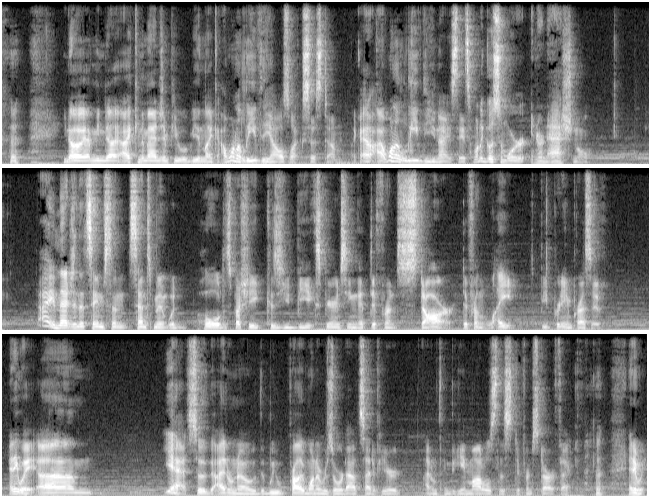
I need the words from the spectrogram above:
you know, I mean, I, I, can imagine people being like, I want to leave the Alzuk system. Like, I, I want to leave the United States. I want to go somewhere international. I imagine that same sen- sentiment would hold, especially because you'd be experiencing a different star, different light. It'd be pretty impressive. Anyway, um, yeah. So I don't know. We probably want to resort outside of here. I don't think the game models this different star effect. anyway,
